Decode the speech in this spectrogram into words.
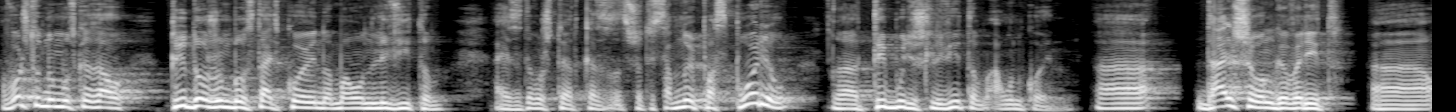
А вот что он ему сказал, ты должен был стать коином, а он левитом. А из-за того, что ты, отказ... что ты со мной поспорил, э, ты будешь левитом, а он коином. А дальше он говорит, э,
